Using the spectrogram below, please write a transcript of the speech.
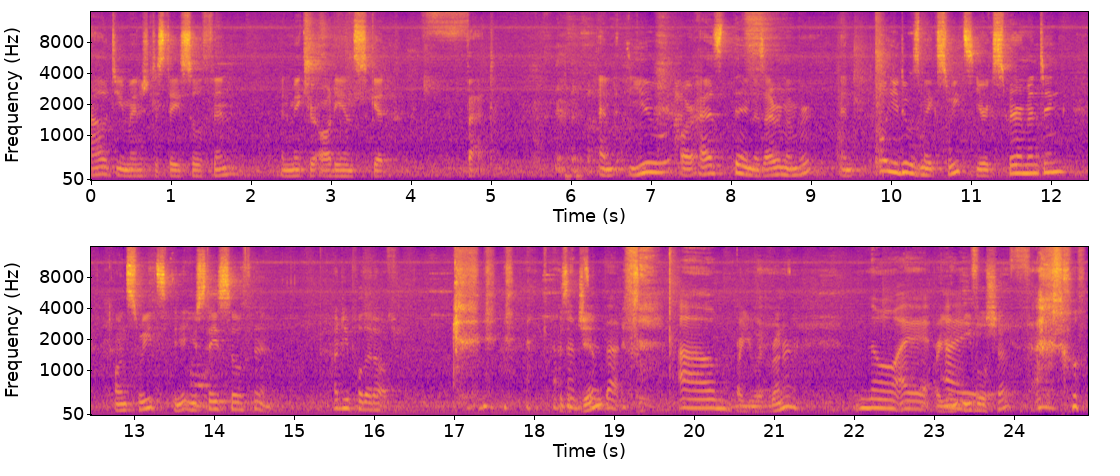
how do you manage to stay so thin and make your audience get fat? And you are as thin as I remember, and all you do is make sweets. You're experimenting on sweets, and yet you stay so thin. How do you pull that off? Is it gym? that. Um, are you a runner? No, I. Are you I, an evil chef?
